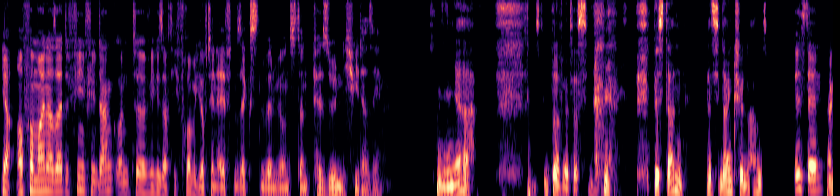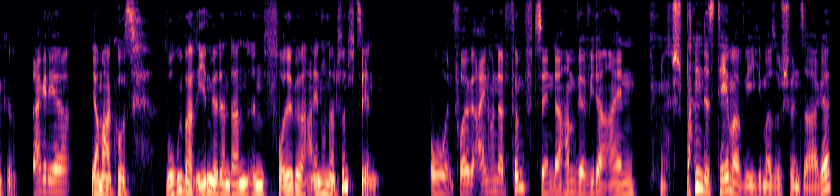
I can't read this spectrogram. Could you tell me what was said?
Ja, auch von meiner Seite vielen, vielen Dank und äh, wie gesagt, ich freue mich auf den 11.06., wenn wir uns dann persönlich wiedersehen. Ja, Super wird das. Bis dann. Herzlichen Dank. Schönen Abend. Bis denn. Danke. Danke dir. Ja, Markus, worüber reden wir denn dann in Folge 115? Oh, in Folge 115, da haben wir wieder ein spannendes Thema, wie ich immer so schön sage.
